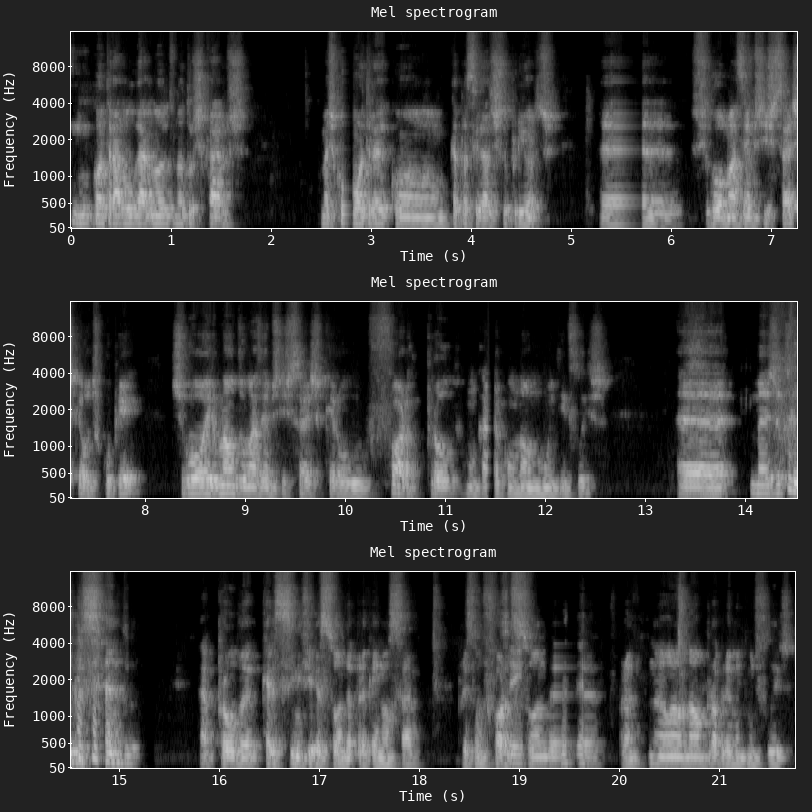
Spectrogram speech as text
encontrar lugar no, noutros carros, mas com, outra, com capacidades superiores. Uh, chegou ao Mazda MX-6, que é outro coupé. Chegou ao irmão do Mazda MX-6, que era o Ford Pro, um carro com um nome muito infeliz. Uh, mas regressando a Proba, que significa sonda, para quem não sabe, parece um Ford Sim. Sonda, pronto, não é um nome propriamente muito feliz.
